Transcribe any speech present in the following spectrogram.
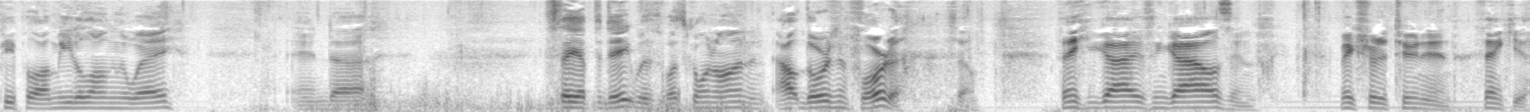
people I'll meet along the way and uh, stay up to date with what's going on in outdoors in Florida. So thank you guys and gals and make sure to tune in. Thank you.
